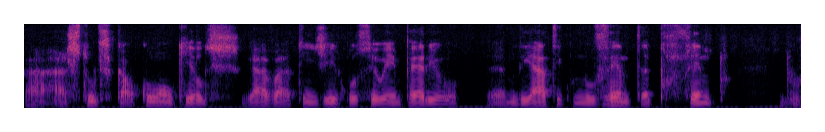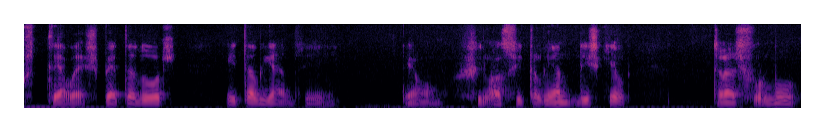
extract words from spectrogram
Há, estudos que calculam que ele chegava a atingir com o seu império eh, mediático 90% dos telespectadores italianos. E tem um filósofo italiano que diz que ele transformou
